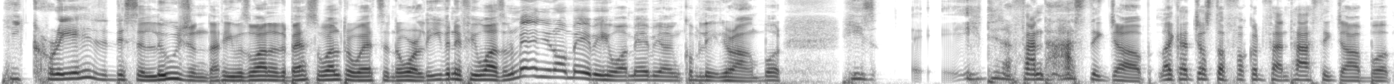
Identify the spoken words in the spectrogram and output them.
he created this illusion that he was one of the best welterweights in the world, even if he wasn't. Man, you know, maybe he was. Maybe I'm completely wrong, but he's he did a fantastic job, like a, just a fucking fantastic job. But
